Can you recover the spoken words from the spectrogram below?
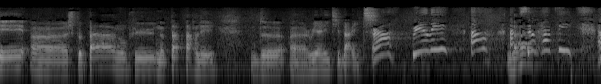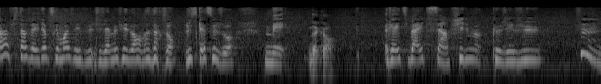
Et euh, je peux pas non plus ne pas parler de Reality Bites. Ah, really? Oh, I'm bah. so happy! Ah putain, j'allais dire parce que moi j'ai jamais vu Edouard Manargent jusqu'à ce jour. Mais. D'accord. Reality Bites, c'est un film que j'ai vu. Hmm,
